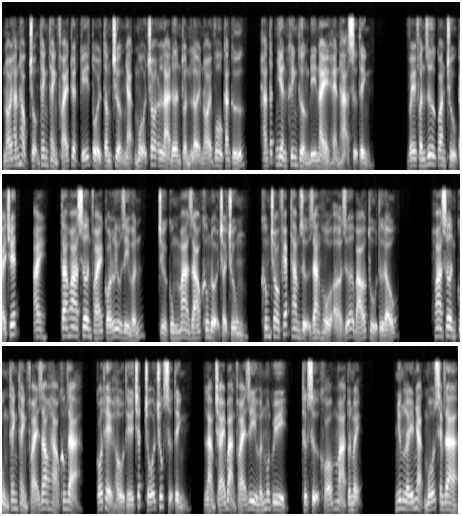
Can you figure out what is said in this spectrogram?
nói hắn học trộm thanh thành phái tuyệt kỹ tồi tâm trưởng nhạc mộ cho là đơn thuần lời nói vô căn cứ, hắn tất nhiên khinh thường đi này hèn hạ sự tình. Về phần dư quan chủ cái chết, ai, ta hoa sơn phái có lưu di huấn, trừ cùng ma giáo không đội trời chung, không cho phép tham dự giang hồ ở giữa báo thủ từ đấu. Hoa sơn cùng thanh thành phái giao hảo không giả, có thể hầu thế chất chỗ chúc sự tình, làm trái bản phái di huấn môn quy, thực sự khó mà tuân mệnh. Nhưng lấy nhạc mỗ xem ra,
